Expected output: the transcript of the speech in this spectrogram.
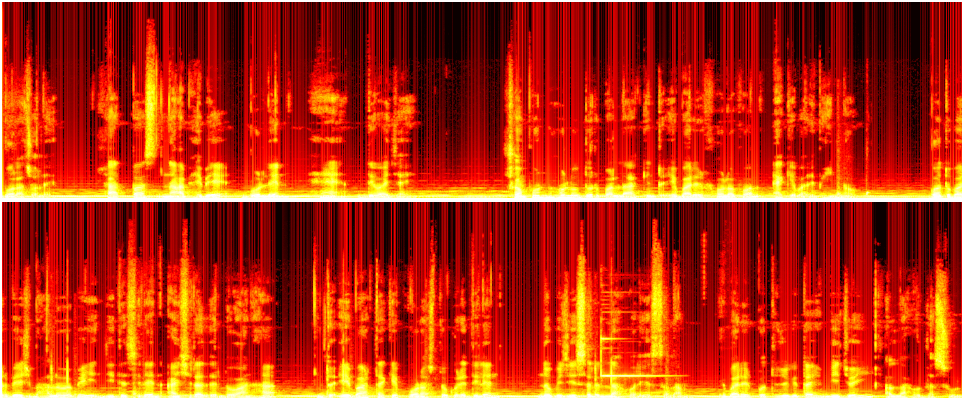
বলা চলে। সাত পাঁচ না ভেবে বললেন হ্যাঁ দেওয়াই যায়। সম্পন্ন হলো দৌড়পাল্লা কিন্তু এবারের ফলাফল একেবারে ভিন্ন। গতবার বেশ ভালোভাবেই জিতেছিলেন আইসরাজের আনহা কিন্তু এবার তাকে পরাস্ত করে দিলেন নবীজি সাল্লাহ আলিয়াল্লাম এবারের প্রতিযোগিতায় বিজয়ী আল্লাহর রাসুল।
